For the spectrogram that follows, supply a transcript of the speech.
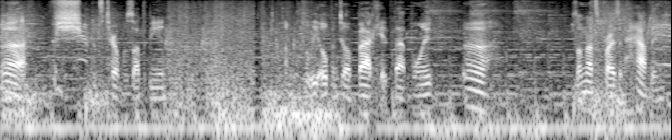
Ah, shoot, that's a terrible spot to be in. I'm completely open to a back hit at that point. Ugh. So I'm not surprised it happened.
